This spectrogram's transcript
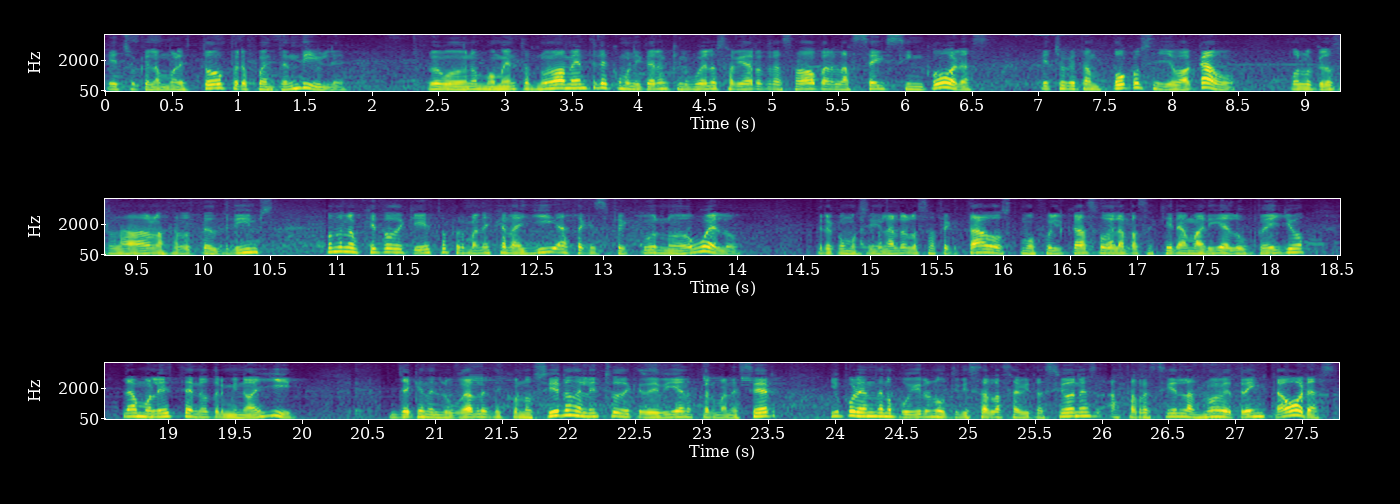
hecho que lo molestó, pero fue entendible. Luego de unos momentos nuevamente les comunicaron que el vuelo se había retrasado para las 6.05 horas, hecho que tampoco se llevó a cabo, por lo que los trasladaron hasta el Hotel Dreams con el objeto de que estos permanezcan allí hasta que se efectúe el nuevo vuelo. Pero como señalaron los afectados, como fue el caso de la pasajera María Luz Bello, la molestia no terminó allí, ya que en el lugar les desconocieron el hecho de que debían permanecer y por ende no pudieron utilizar las habitaciones hasta recién las 9.30 horas,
